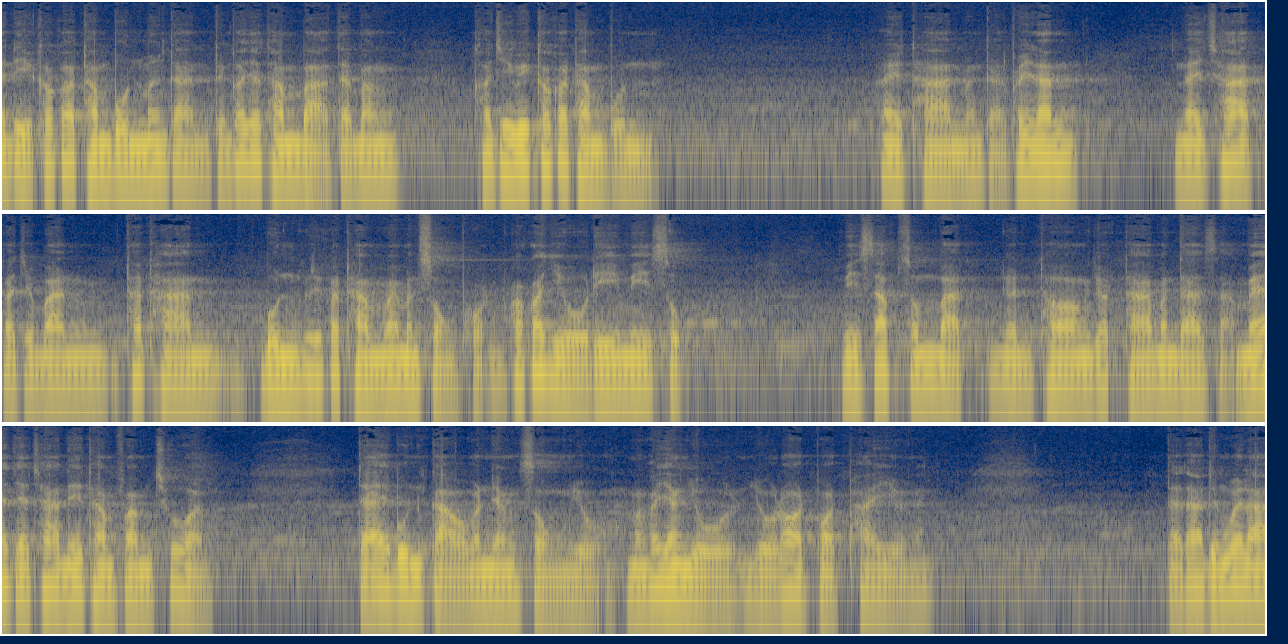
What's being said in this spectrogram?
อดีตเขาก็ทำบุญเหมือนกัน ถึงก็จะทำบาปแต่บาง เขาชีวิตเขาก็ทำบุญ ให้ทานเหมือนกัน เพราะฉะนั้นในชาติปัจจุบันถ้าทานบุญที่เขาทำไว้มันส่งผลเขาก็อยู่ดีมีสุข มีทรัพย์สมบัติเงินทองยศถาบรรดาศักดิ์แม้จะชาตินี้ทำความชั่ว แต่ไอ้บุญเก่ามันยังส่งอยู่ มันก็ยังอยู่อยู่รอดปลอดภัยอยู่นั้นแต่ถ้าถึงเวลา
